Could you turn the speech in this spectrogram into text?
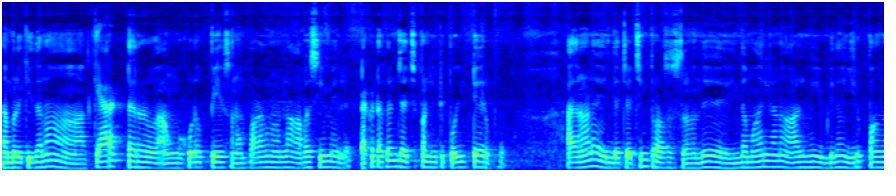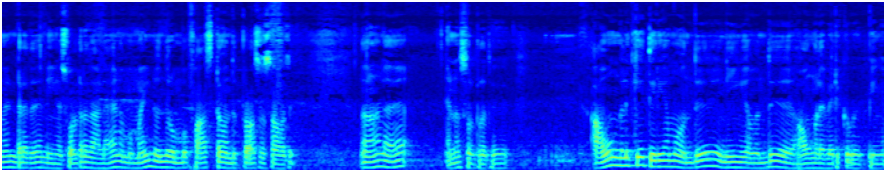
நம்மளுக்கு இதெல்லாம் கேரக்டர் அவங்க கூட பேசணும் பழகணும்லாம் அவசியமே இல்லை. டக்கு டக்குன்னு ஜட்ஜ் பண்ணிட்டு போயிட்டே இருப்போம். அதனால் இந்த ஜட்ஜிங் ப்ராசஸில் வந்து இந்த மாதிரியான ஆளுங்க இப்படி தான் இருப்பாங்கன்றத நீங்கள் சொல்கிறதால நம்ம மைண்ட் வந்து ரொம்ப ஃபாஸ்ட்டாக வந்து ப்ராசஸ் ஆகுது. அதனால் என்ன சொல்கிறது அவங்களுக்கே தெரியாமல் வந்து நீங்கள் வந்து அவங்கள வெறுக்க வைப்பீங்க.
